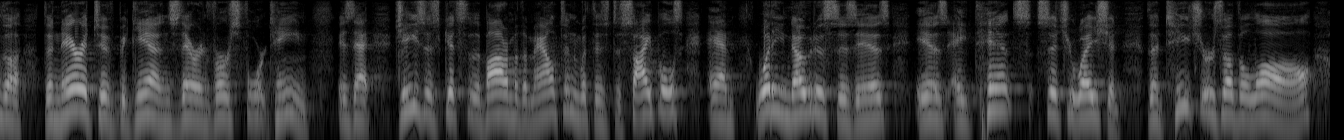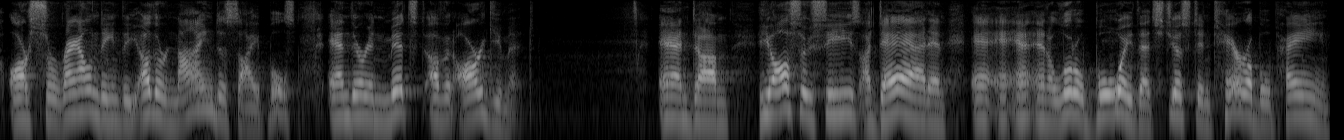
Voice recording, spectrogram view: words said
the, the narrative begins there in verse 14 is that Jesus gets to the bottom of the mountain with his disciples, and what he notices is, is a tense situation. The teachers of the law are surrounding the other nine disciples, and they're in midst of an argument. And um, he also sees a dad and, and, and a little boy that's just in terrible pain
